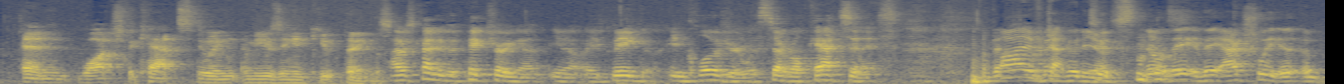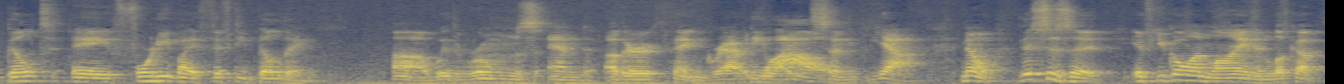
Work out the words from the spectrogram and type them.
and watch the cats doing amusing and cute things. I was kind of picturing a you know a big enclosure with several cats in it. Five cat good, too. videos. No, they they actually uh, built a forty by fifty building uh, with rooms and other thing, gravity Wow. lights, and yeah. No, this is a. If you go online and look up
